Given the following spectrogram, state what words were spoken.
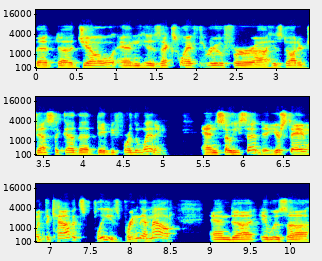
that uh, Joe and his ex-wife threw for uh, his daughter Jessica the day before the wedding. And so he said, "You're staying with the Cavetts, please bring them out." And uh, it was uh,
